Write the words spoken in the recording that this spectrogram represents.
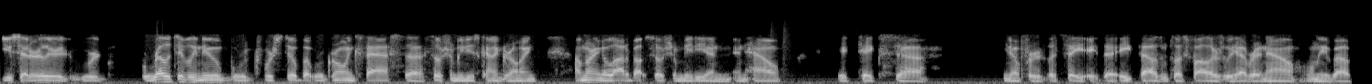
you said earlier, we're, we're relatively new. We're, we're still, but we're growing fast. Uh, social media is kind of growing. I'm learning a lot about social media and, and how it takes, uh, you know, for let's say eight, the 8,000 plus followers we have right now, only about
